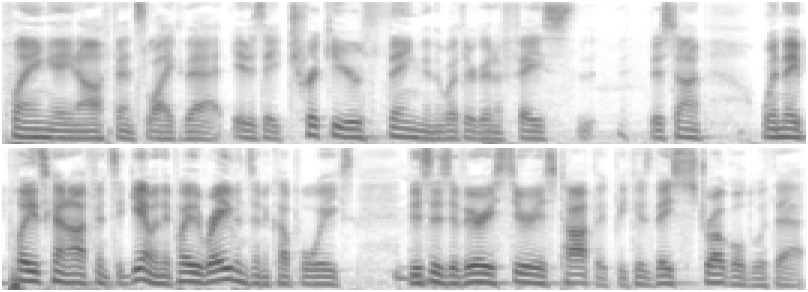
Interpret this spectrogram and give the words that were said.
playing an offense like that. It is a trickier thing than what they're going to face this time. When they play this kind of offense again, when they play the Ravens in a couple weeks, this mm-hmm. is a very serious topic because they struggled with that.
